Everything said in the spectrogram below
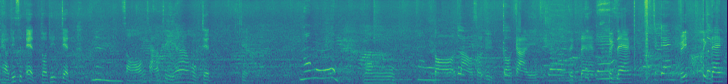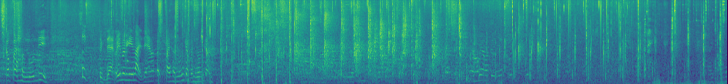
แถวที่ 11 ตัวที่ 7 หนึ่ง2 3 4 5 6 7 7งองูงองูงองู ตอเต่าสะอึกกอไก่แดงตึกแดง ตึกแดง ตึกแดงเฮ้ยตึกแดงก็ไปทางนู้นดิ ตึกตึกแดงเฮ้ยมันมีหลายแดงนะไปไปทางนู้นกันไปทางนู้นกันไม่เอาไม่เอาตัวนี้เอาไป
